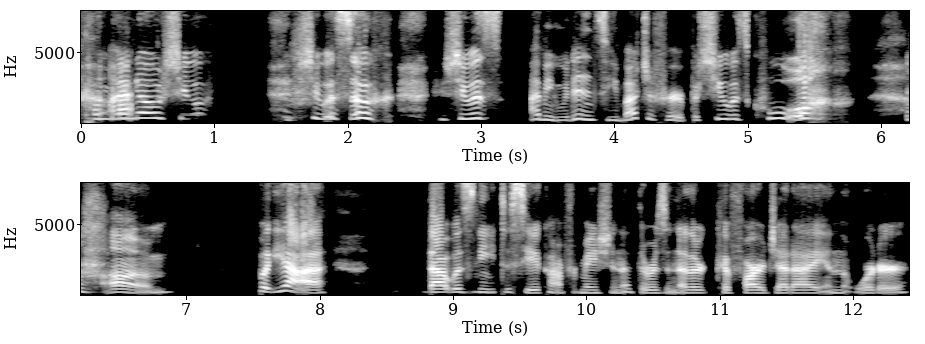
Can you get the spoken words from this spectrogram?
I know she she was so she was. I mean, we didn't see much of her, but she was cool. um, but yeah, that was neat to see a confirmation that there was another Kiffar Jedi in the order.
